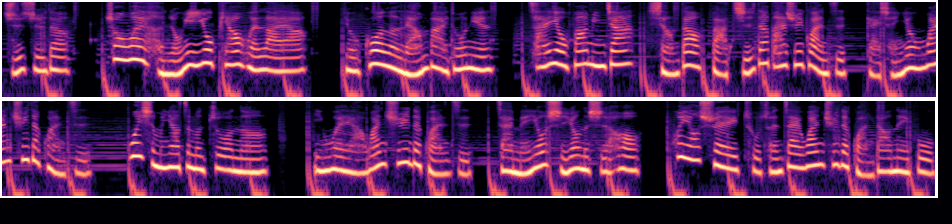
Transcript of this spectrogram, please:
直直的，臭味很容易又飘回来啊！有过了两百多年，才有发明家想到把直的排水管子改成用弯曲的管子。为什么要这么做呢？因为啊，弯曲的管子在没有使用的时候，会有水储存在弯曲的管道内部，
